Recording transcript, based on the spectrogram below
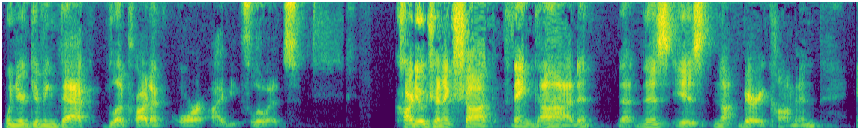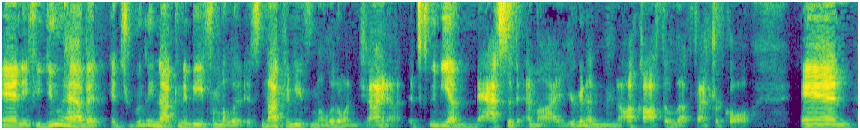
when you're giving back blood product or IV fluids. Cardiogenic shock, thank God that this is not very common. And if you do have it, it's really not going to be from a it's not going to be from a little angina. It's going to be a massive MI. You're going to knock off the left ventricle. And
